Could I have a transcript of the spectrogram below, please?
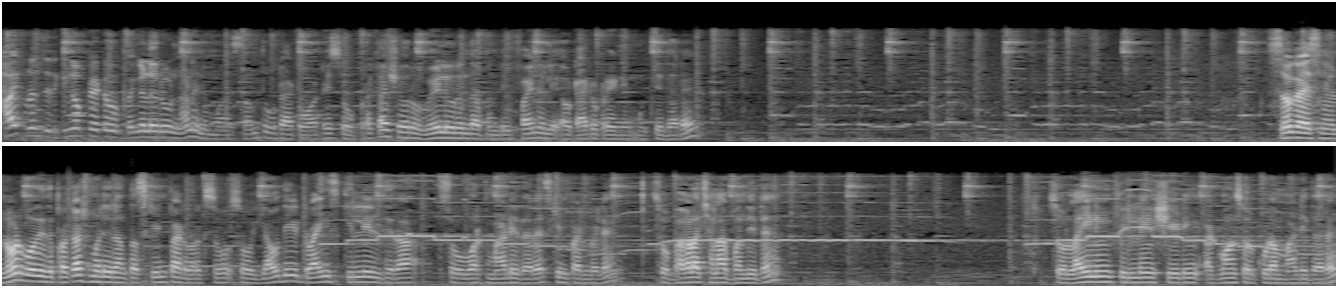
ಹಾಯ್ ಫ್ರೆಂಡ್ಸ್ ಇದು ಕಿಂಗ್ ಆಫ್ ಟ್ಯಾಟು ಬೆಂಗಳೂರು ನಾನು ನಿಮ್ಮ ಸಂತು ಟ್ಯಾಟು ಆರ್ಟಿಸ್ಟ್ ಪ್ರಕಾಶ್ ಅವರು ವೇಲೂರಿಂದ ಬಂದು ಫೈನಲಿ ಅವ್ರು ಟ್ಯಾಟು ಟ್ರೈನಿಂಗ್ ಮುಗಿಸಿದ್ದಾರೆ. ಸೊ ಗೈಸ್ ನೀವು ನೋಡ್ಬೋದು ಇದು ಪ್ರಕಾಶ್ ಮಾಡಿರೋಂಥ ಸ್ಕಿನ್ ಪ್ಯಾಡ್ ವರ್ಕ್ಸು ಸೊ ಯಾವುದೇ ಡ್ರಾಯಿಂಗ್ ಸ್ಕಿಲ್ ಇಲ್ದಿರ ಸೊ ವರ್ಕ್ ಮಾಡಿದ್ದಾರೆ ಸ್ಕಿನ್ ಪ್ಯಾಡ್ ಮೇಲೆ. ಸೊ ಬಹಳ ಚೆನ್ನಾಗಿ ಬಂದಿದೆ. So lining filling shading advance work ಕೂಡ ಮಾಡಿದ್ದಾರೆ.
